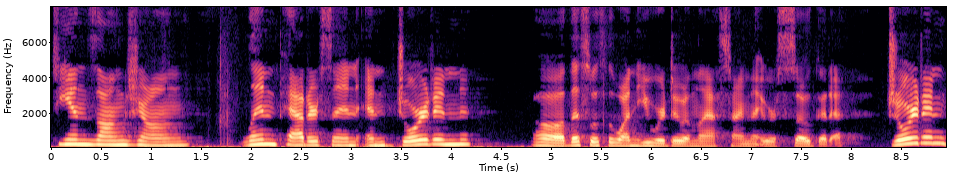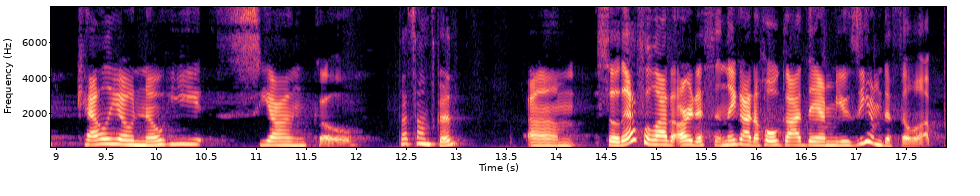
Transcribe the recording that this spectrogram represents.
Tianzong Zhang, Lynn Patterson, and Jordan. Oh, this was the one you were doing last time that you were so good at. Jordan Kalionohi Sianko. That sounds good. Um, so that's a lot of artists, and they got a whole goddamn museum to fill up.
